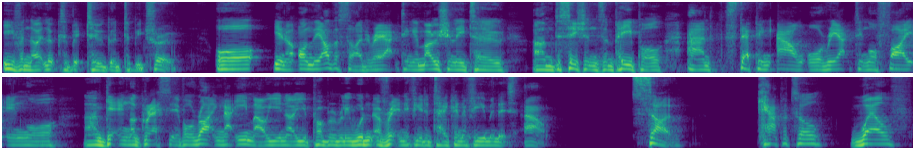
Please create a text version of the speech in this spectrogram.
even though it looks a bit too good to be true or you know on the other side reacting emotionally to um, decisions and people and stepping out or reacting or fighting or um, getting aggressive or writing that email you know you probably wouldn't have written if you'd have taken a few minutes out. So capital wealth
